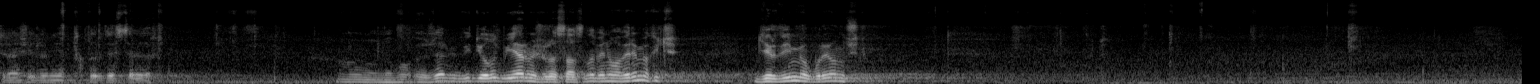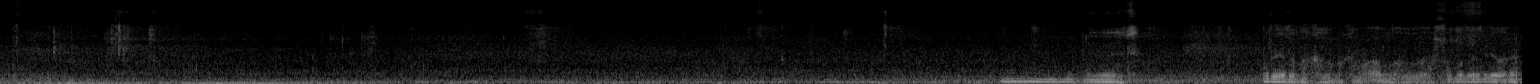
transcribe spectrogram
tren şeylerini yaptıkları destereler. Bu özel bir videoluk bir yermiş burası aslında. Benim haberim yok hiç. Girdiğim yok buraya onun için. Evet. Buraya da bakalım bakalım. Allah Allah. Sobaları bile var ha.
